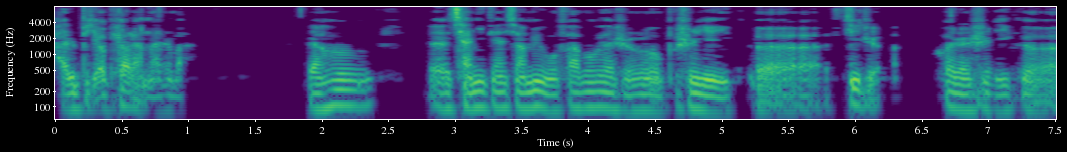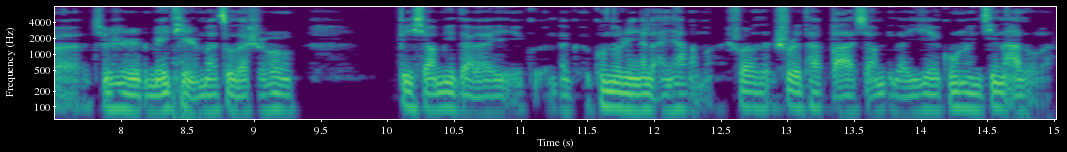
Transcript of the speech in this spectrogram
还是比较漂亮的，是吧？然后呃前几天小米五发布会的时候，不是有一个记者或者是一个就是媒体人嘛，走的时候被小米的那个工作人员拦下了嘛，说说是他把小米的一些工程机拿走了，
